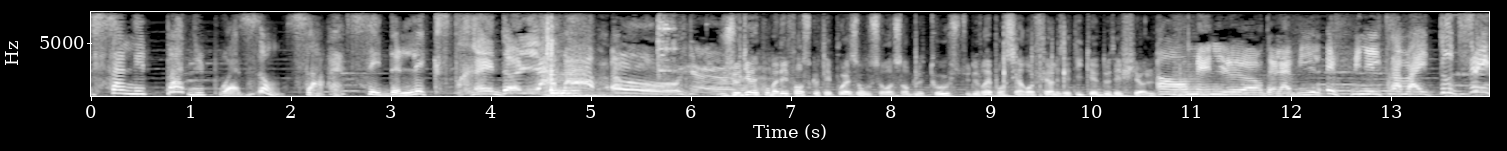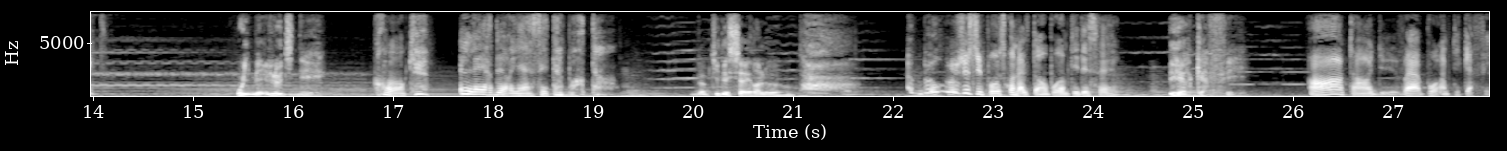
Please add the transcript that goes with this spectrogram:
Ça n'est pas du poison, ça. C'est de l'extrait de lama. Oh, je- Je dirais pour ma défense que tes poisons se ressemblent tous. Tu devrais penser à refaire les étiquettes de tes fioles. Emmène-le hors de la ville et finis le travail tout de suite. Oui, mais le dîner. Kronk, l'air de rien, c'est important. Un petit dessert alors? Bon, je suppose qu'on a le temps pour un petit dessert. Et un café. Entendu, va pour un petit café.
